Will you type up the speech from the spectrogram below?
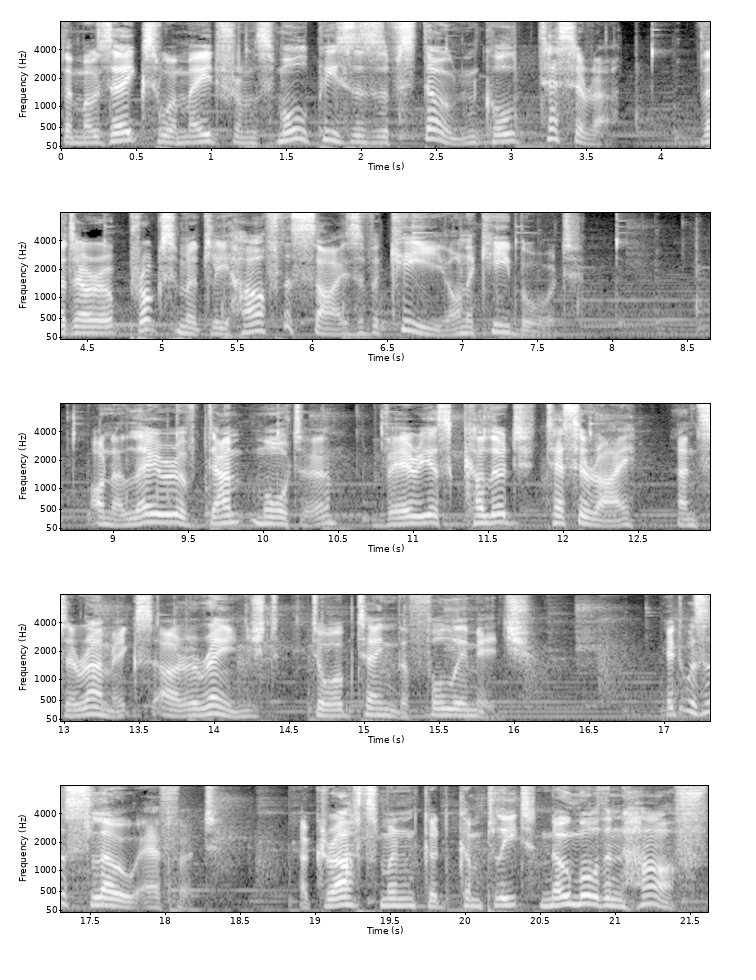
The mosaics were made from small pieces of stone called tessera, that are approximately half the size of a key on a keyboard. On a layer of damp mortar, various coloured tesserae and ceramics are arranged to obtain the full image. It was a slow effort. A craftsman could complete no more than half,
